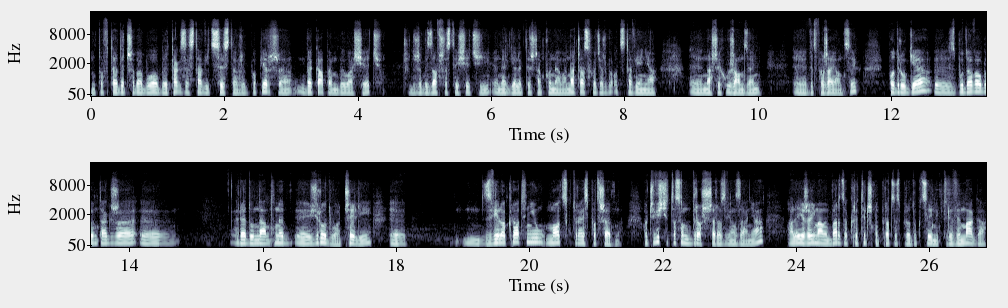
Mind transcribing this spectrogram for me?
no to wtedy trzeba byłoby tak zestawić system, żeby po pierwsze backupem była sieć, czyli żeby zawsze z tej sieci energia elektryczna płynęła na czas chociażby odstawienia y, naszych urządzeń y, wytwarzających. Po drugie, y, zbudowałbym także redundantne źródło, czyli zwielokrotnił moc, która jest potrzebna. Oczywiście to są droższe rozwiązania, ale jeżeli mamy bardzo krytyczny proces produkcyjny, który wymaga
